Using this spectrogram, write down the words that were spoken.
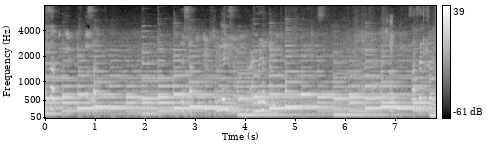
సార్ సార్ సార్ లేదు సార్ ఆ మేడం సార్ సార్ సార్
